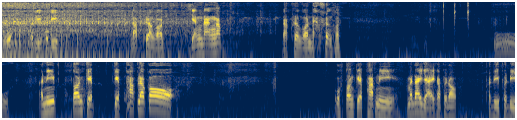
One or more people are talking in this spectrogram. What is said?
โอ้พอดีพอดี ดับเครื่องก่อน เสียงดังครับ ดับเครื่องก่อน ดับเครื่องก่อนอู้อันนี้ตอนเก็บเก็บพับแล้วก็โอ้ตอนเก็บพับนี่ไม่ได้ใหญ่ครับพี่น้องพอดีพอดี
